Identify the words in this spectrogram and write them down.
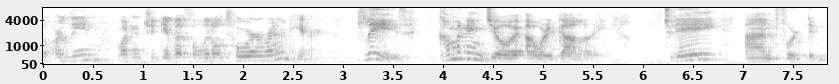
So Arlene, why don't you give us a little tour around here? Please, come and enjoy our gallery. Today and for the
